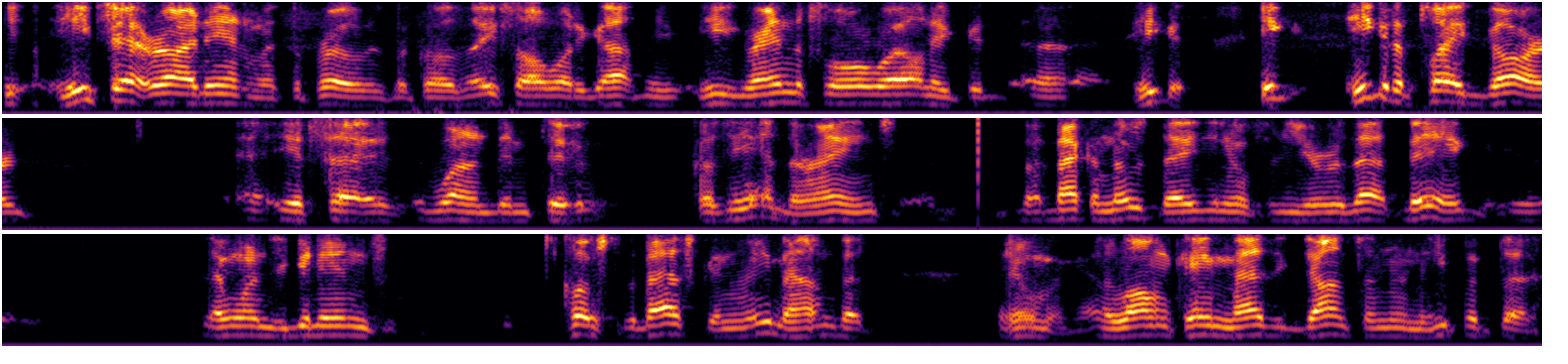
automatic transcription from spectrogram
he, he fit right in with the pros because they saw what he got. And he, he ran the floor well, and he could. Uh, he could. He he could have played guard if they wanted them to, because he had the range. But back in those days, you know, if you were that big, they wanted to get in close to the basket and rebound. But you know, along came Magic Johnson, and he put the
